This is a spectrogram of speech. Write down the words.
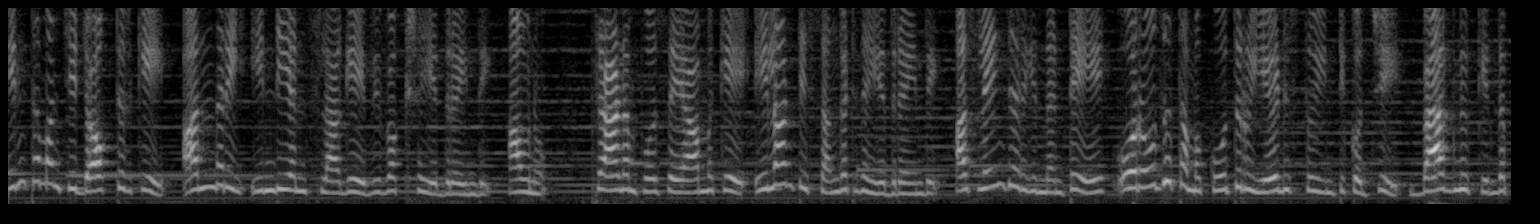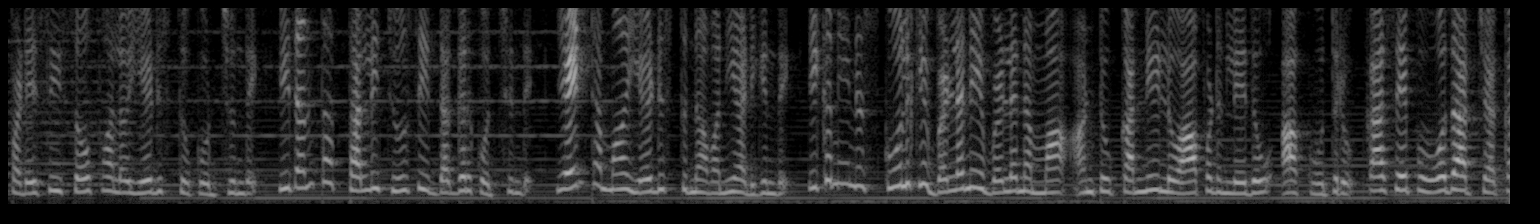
ఇంత మంచి డాక్టర్కి అందరి ఇండియన్స్ లాగే వివక్ష ఎదురైంది. అవును ప్రాణం పోసే ఆమెకే ఇలాంటి సంఘటన ఎదురైంది. అసలేం జరిగిందంటే ఓ రోజు తమ కూతురు ఏడుస్తూ ఇంటికొచ్చి బ్యాగ్ను కింద పడేసి సోఫాలో ఏడుస్తూ కూర్చుంది. ఇదంతా తల్లి చూసి దగ్గరకొచ్చింది. ఏంటమ్మా ఏడుస్తున్నావని అడిగింది. ఇక నేను స్కూల్కి వెళ్ళనే వెళ్ళనమ్మా అంటూ కన్నీళ్ళు ఆపడం లేదు ఆ కూతురు. కాసేపు ఓదార్చాక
